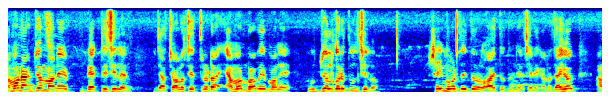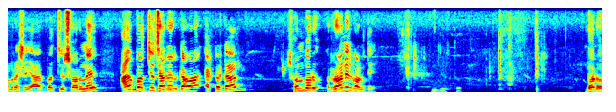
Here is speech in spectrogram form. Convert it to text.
এমন একজন মানে ব্যক্তি ছিলেন যা চলচ্চিত্রটা এমনভাবে মানে উজ্জ্বল করে তুলছিল। সেই মুহূর্তেই তো হয়তো দুনিয়া ছেড়ে গেল। যাই হোক আমরা সেই আয়ব বাচ্চুর স্মরণে আয়ব বাচ্চু স্যারের গাওয়া একটা গান শুনবর রনির কণ্ঠে। ধরো।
